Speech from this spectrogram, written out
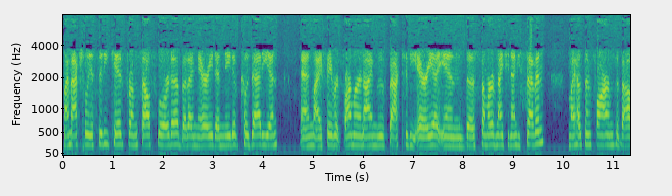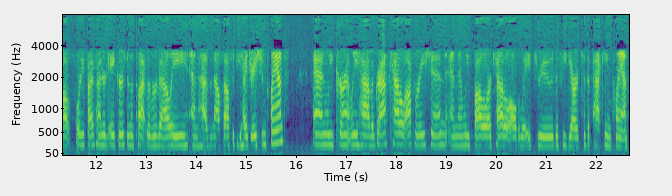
I'm actually a city kid from South Florida, but I married a native Cozadian and my favorite farmer and I moved back to the area in the summer of 1997. My husband farms about 4,500 acres in the Platte River Valley and has an alfalfa dehydration plant. And we currently have a grass cattle operation, and then we follow our cattle all the way through the feed yard to the packing plant.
